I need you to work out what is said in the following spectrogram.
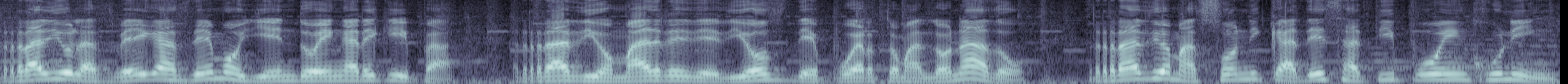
Radio Las Vegas de Moyendo en Arequipa, Radio Madre de Dios de Puerto Maldonado, Radio Amazónica de Satipo en Junín,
